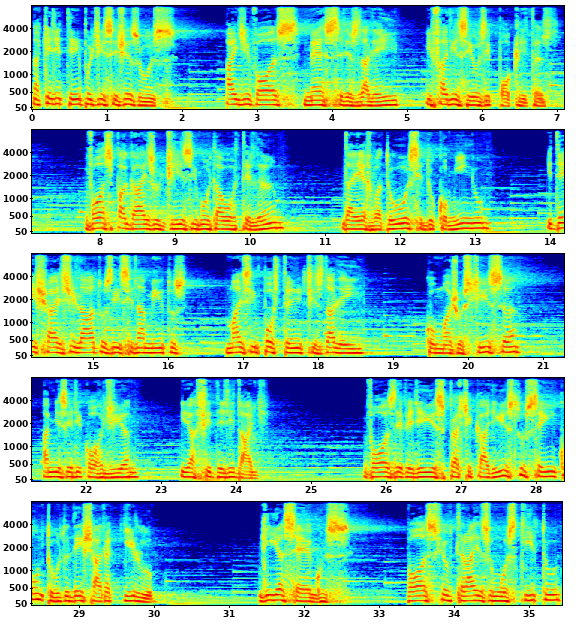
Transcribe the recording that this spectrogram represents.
Naquele tempo disse Jesus: Ai de vós, mestres da lei, e fariseus hipócritas. Vós pagais o dízimo da hortelã, da erva doce, do cominho, e deixais de lado os ensinamentos mais importantes da lei, como a justiça, a misericórdia e a fidelidade. Vós deveríeis praticar isto sem, contudo, deixar aquilo. Guia cegos, Vós filtrais o mosquito,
